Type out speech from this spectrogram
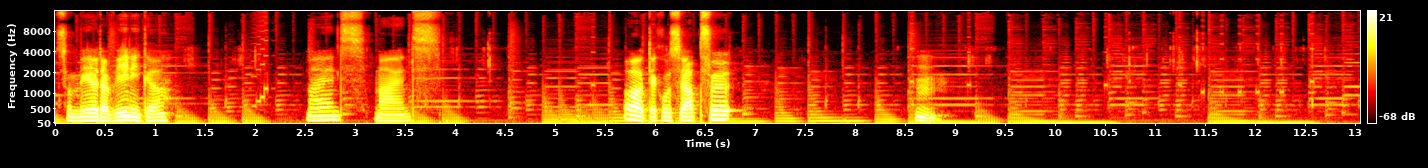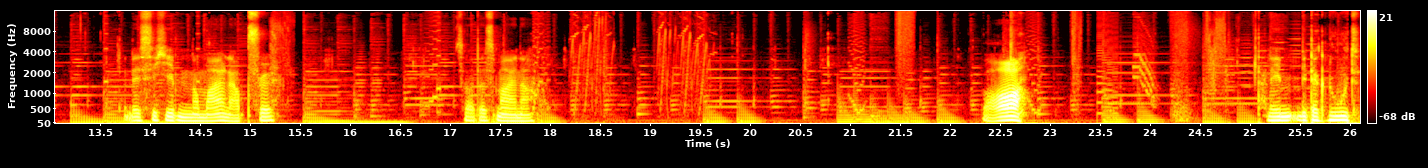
So mehr oder weniger. Meins, meins. Oh, der große Apfel. Hm. Dann esse ich eben einen normalen Apfel. So, das ist meiner. Oh. Daneben mit der Glut.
